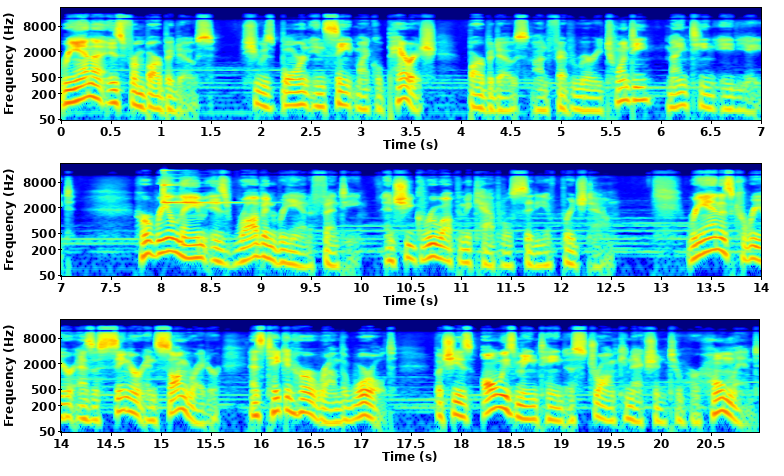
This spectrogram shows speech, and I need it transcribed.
Rihanna is from Barbados. She was born in St. Michael Parish, Barbados, on February 20, 1988. Her real name is Robyn Rihanna Fenty, and she grew up in the capital city of Bridgetown. Rihanna's career as a singer and songwriter has taken her around the world, but she has always maintained a strong connection to her homeland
